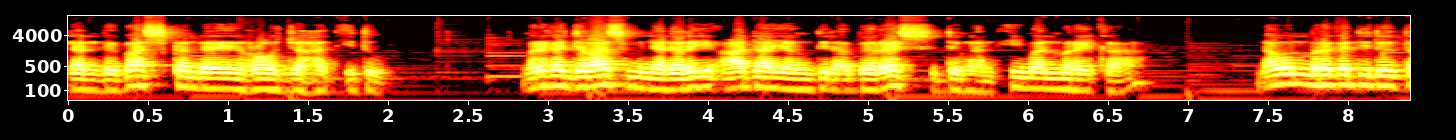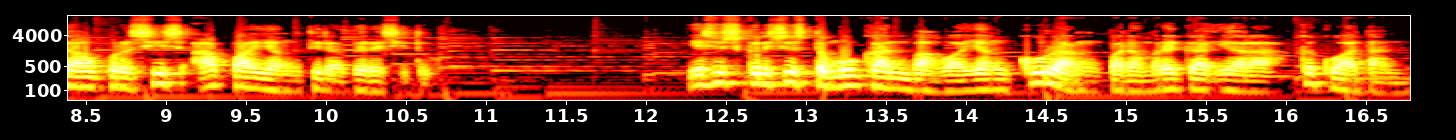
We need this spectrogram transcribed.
dan bebaskan dari roh jahat itu. Mereka jelas menyadari ada yang tidak beres dengan iman mereka, namun mereka tidak tahu persis apa yang tidak beres itu. Yesus Kristus temukan bahwa yang kurang pada mereka ialah kekuatan,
